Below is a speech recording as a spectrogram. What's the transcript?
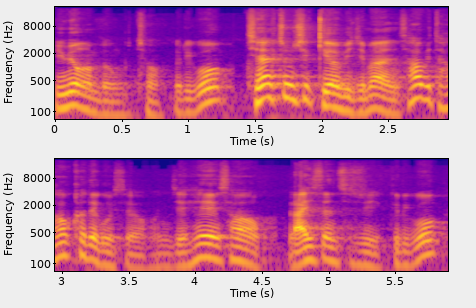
유명한 병 그쵸? 그리고 제약 정식 기업이지만 사업이 다각화되고 있어요. 이제 해외 사업, 라이선스 수익 그리고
